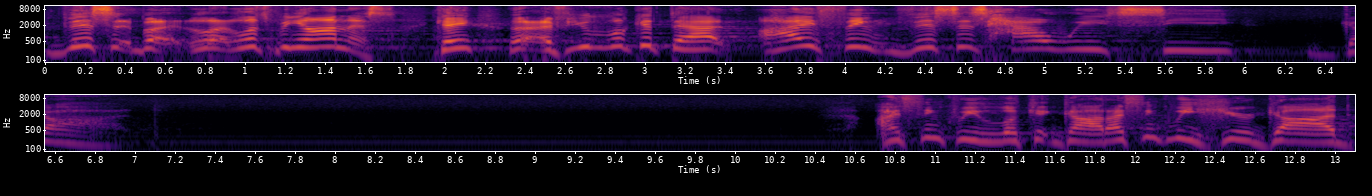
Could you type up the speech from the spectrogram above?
This but let's be honest, okay? Uh, if you look at that, I think this is how we see God. I think we look at God, I think we hear God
